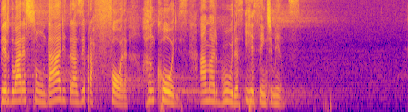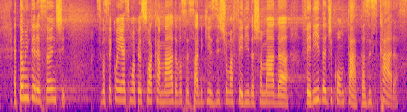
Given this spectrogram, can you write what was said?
Perdoar é sondar e trazer para fora rancores, amarguras e ressentimentos. É tão interessante, se você conhece uma pessoa acamada, você sabe que existe uma ferida chamada ferida de contato, as escaras.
